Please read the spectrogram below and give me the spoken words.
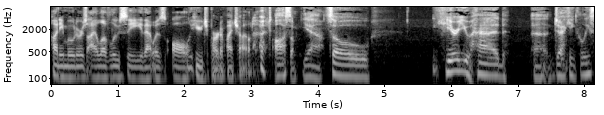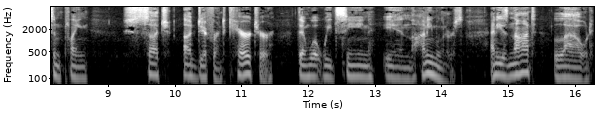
Honeymooners, I Love Lucy, that was all a huge part of my childhood. Awesome. Yeah. So here you had uh, Jackie Gleason playing such a different character than what we'd seen in The Honeymooners. And he's not loud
